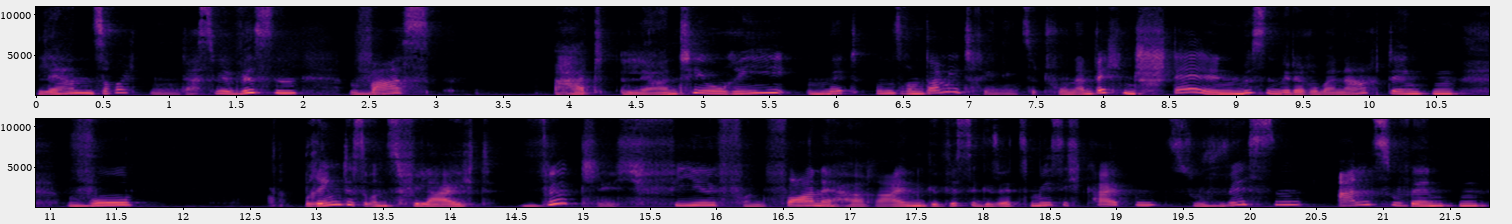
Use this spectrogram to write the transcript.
lernen sollten. Dass wir wissen, was hat Lerntheorie mit unserem Dummy-Training zu tun? An welchen Stellen müssen wir darüber nachdenken? Wo bringt es uns vielleicht wirklich viel von vornherein gewisse Gesetzmäßigkeiten zu wissen, anzuwenden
